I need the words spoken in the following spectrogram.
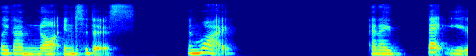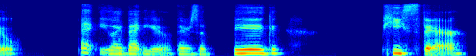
like I'm not into this. And why? And I bet you, bet you, I bet you there's a big piece there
